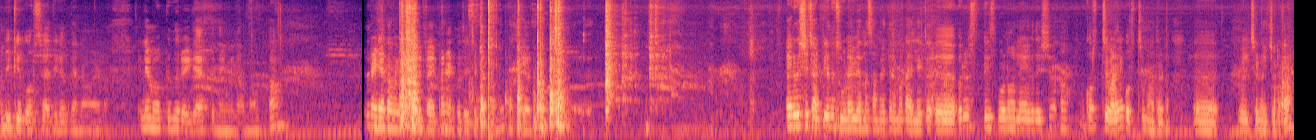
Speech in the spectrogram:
അതൊക്കെ കുറച്ചധികം തന്നെ വേണം. ഇനി നമുക്കിത് റെഡി എങ്ങനെയാണെന്ന് നോക്കാം. റെഡിയാക്കാൻ വേണ്ടി ഒരു ഫ്രൈ പാൻ വെച്ചിട്ട് നമുക്ക് ഏകദേശം ചട്ടി ഒന്ന് ചൂടായി വരുന്ന സമയത്ത് നമുക്ക് അതിലേക്ക് ഒരു ടീസ്പൂണോ അല്ലെങ്കിൽ ഏകദേശം? കുറച്ച് വളരെ കുറച്ച് മാത്രം വെളിച്ചെണ്ണ വെച്ചെടുക്കാം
